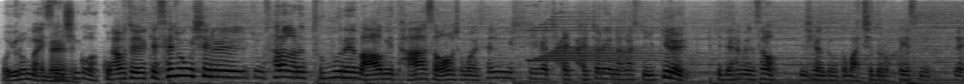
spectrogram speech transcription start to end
뭐 이런 말씀이신 것 같고 아무튼 이렇게 세종시를 좀 사랑하는 두 분의 마음이 닿아서 정말 세종시가 잘 발전해 나갈 수 있기를 기대하면서 이 시간도 또 마치도록 하겠습니다. 네.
